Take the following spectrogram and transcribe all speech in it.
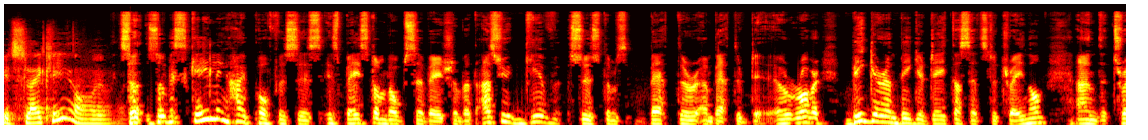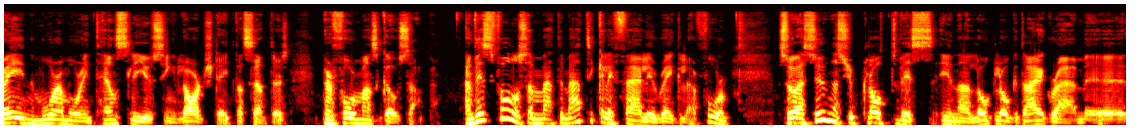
it's likely or? So so the scaling hypothesis is based on the observation that as you give systems better and better uh, rather bigger and bigger data sets to train on and train more and more intensely using large data centers performance goes up. And this follows a mathematically fairly regular form. So as soon as you plot this in a log-log diagram, uh,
